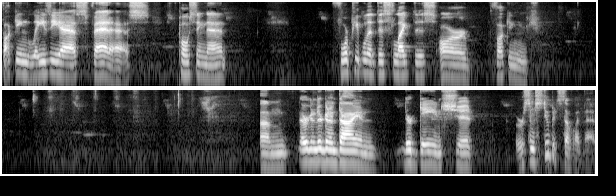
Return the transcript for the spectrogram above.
fucking lazy ass fat ass posting that. Four people that dislike this are fucking. Um, they're gonna they're gonna die and they're gay and shit, or some stupid stuff like that.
